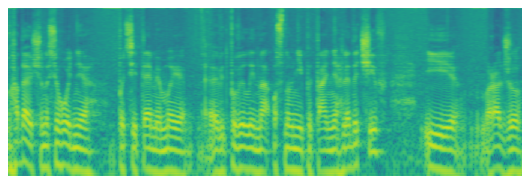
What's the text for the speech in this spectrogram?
Гадаю, що на сьогодні по цій темі ми е, відповіли на основні питання глядачів. І раджу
